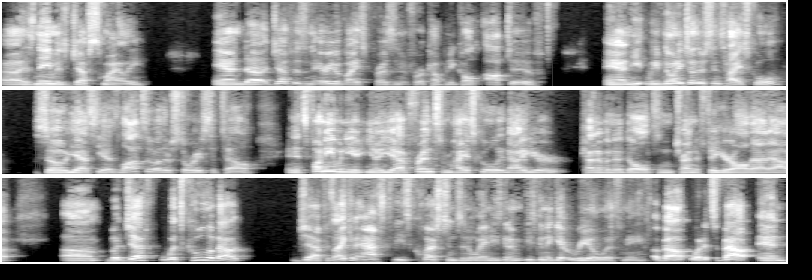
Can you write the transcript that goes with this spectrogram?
Uh, his name is Jeff Smiley. And uh, Jeff is an area vice president for a company called Optiv. And he, we've known each other since high school. So yes, he has lots of other stories to tell. And it's funny when you, you know, you have friends from high school and now you're kind of an adult and trying to figure all that out. Um, but Jeff, what's cool about Jeff is I can ask these questions in a way and he's going to, he's going to get real with me about what it's about. And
